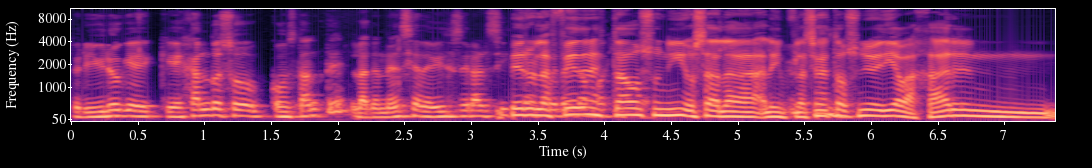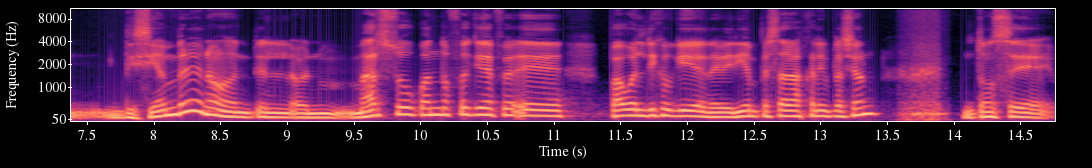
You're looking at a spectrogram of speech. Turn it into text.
pero yo creo que, que dejando eso constante, la tendencia debe ser alcista. Pero la Fed en Estados. Unidos, o sea, la, la inflación en Estados Unidos debería bajar en diciembre, ¿no? En, marzo, ¿cuándo fue que eh, Powell dijo que debería empezar a bajar la inflación? Entonces,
